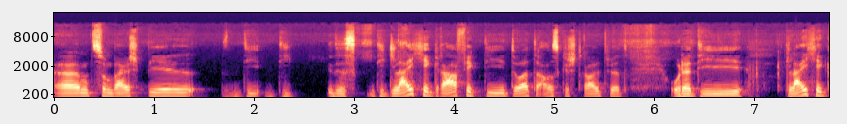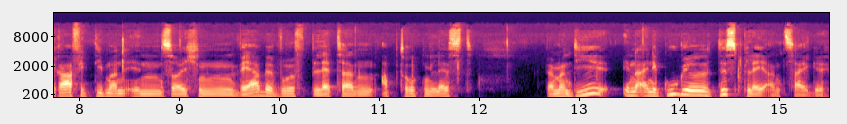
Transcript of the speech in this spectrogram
ähm, zum Beispiel die, die, das, die gleiche Grafik, die dort ausgestrahlt wird, oder die gleiche Grafik, die man in solchen Werbewurfblättern abdrucken lässt, wenn man die in eine Google Display Anzeige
